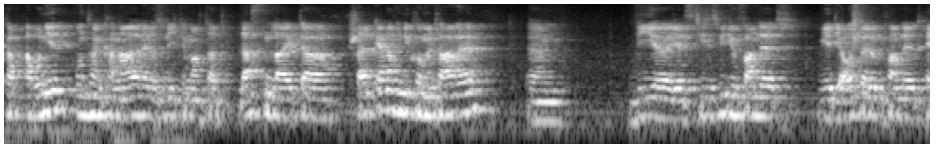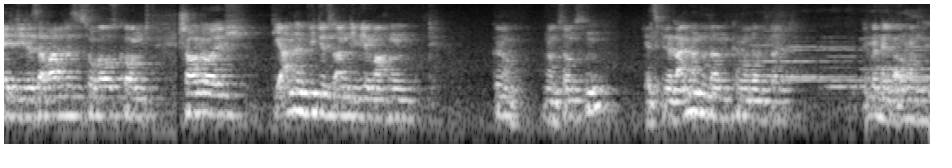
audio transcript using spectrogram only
abonniert unseren Kanal, wenn ihr es noch nicht gemacht habt. Lasst ein Like da. Schreibt gerne auch in die Kommentare, ähm, wie ihr jetzt dieses Video fandet, wie ihr die Auswertung fandet. Hättet ihr das erwartet, dass es so rauskommt? Schaut euch die anderen Videos an, die wir machen. Genau. Und ansonsten, jetzt wieder Langhandel, dann können wir dann vielleicht Immerhin Langhandel.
